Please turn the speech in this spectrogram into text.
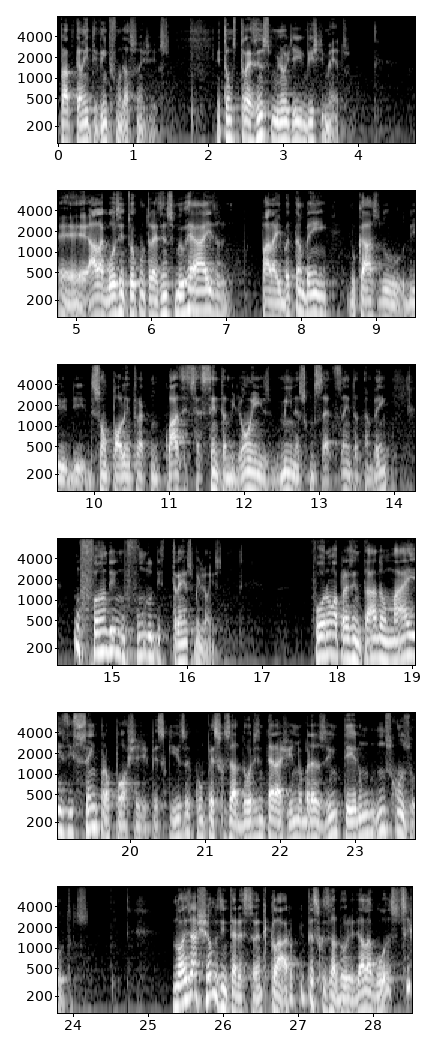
praticamente 20 fundações nisso. Então, 300 milhões de investimentos. É, Alagoas entrou com 300 mil reais, Paraíba também, no caso do, de, de, de, São Paulo, entra com quase 60 milhões, Minas com 60 também. Um fundo, um fundo de 300 milhões. Foram apresentadas mais de 100 propostas de pesquisa, com pesquisadores interagindo no Brasil inteiro, uns com os outros. Nós achamos interessante, claro, que pesquisadores de Alagoas se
